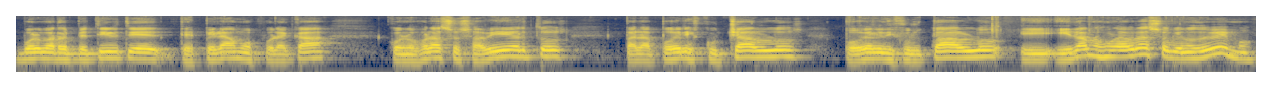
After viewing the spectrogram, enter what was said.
vuelvo a repetirte, te esperamos por acá con los brazos abiertos para poder escucharlos, poder disfrutarlo y, y darnos un abrazo que nos debemos.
